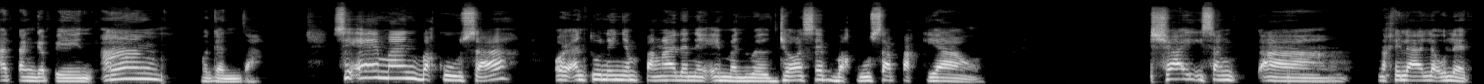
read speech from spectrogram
at tanggapin ang maganda. Si Eman Bakusa or ang tunay niyang pangalan ay Emmanuel Joseph Bakusa Pacquiao. Siya ay isang ah, nakilala ulit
